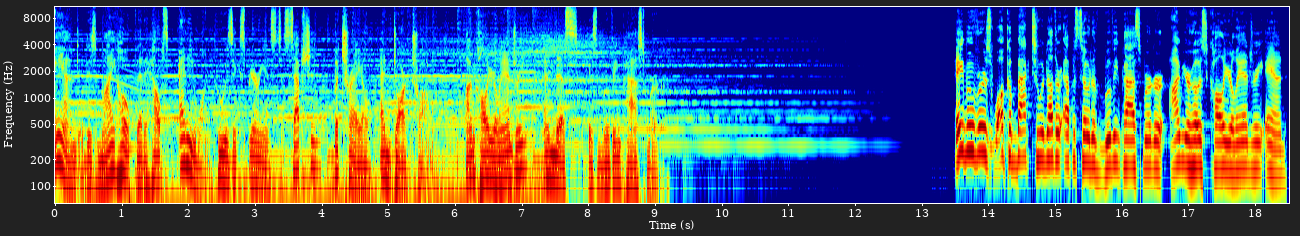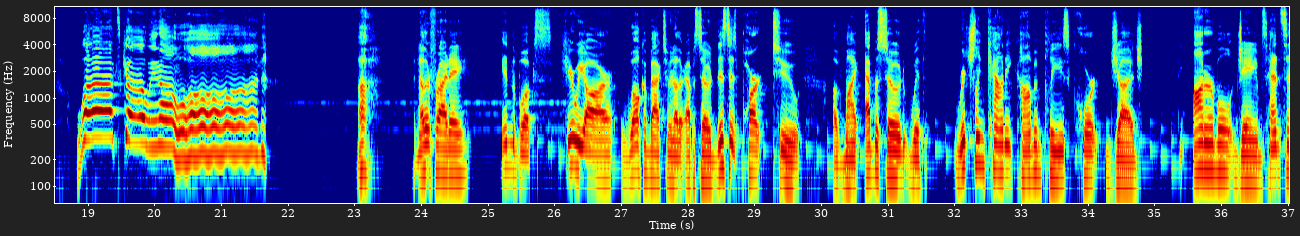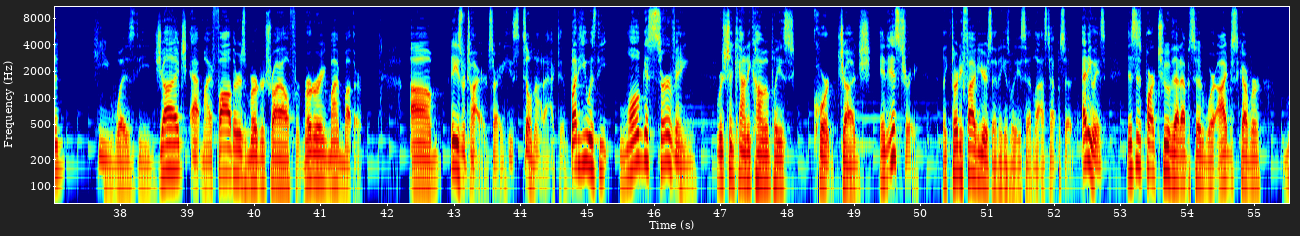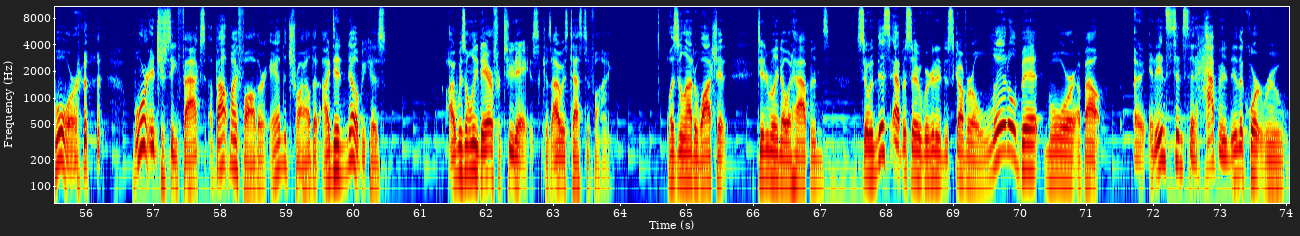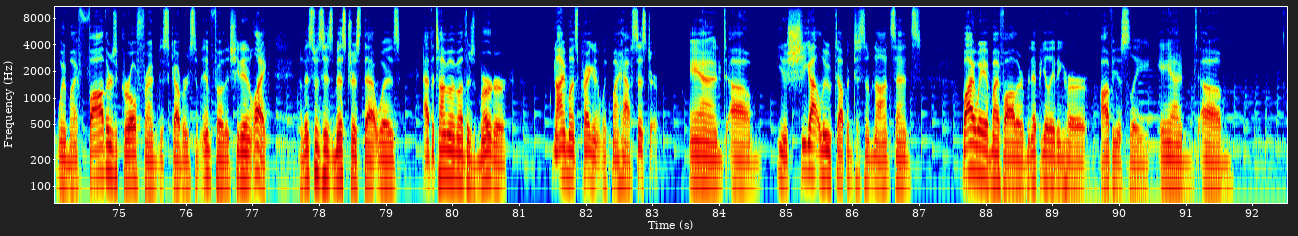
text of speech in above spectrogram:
and it is my hope that it helps anyone who has experienced deception, betrayal, and dark trauma. I'm Collier Landry, and this is Moving Past Murder. Hey, movers, welcome back to another episode of Moving Past Murder. I'm your host, Collier Landry, and what's going on? Ah, another Friday in the books. Here we are. Welcome back to another episode. This is part two of my episode with Richland County Common Pleas Court Judge, the Honorable James Henson. He was the judge at my father's murder trial for murdering my mother. Um, he's retired, sorry, he's still not active, but he was the longest serving Richland County Common Pleas Court judge in history. Like 35 years, I think is what he said last episode. Anyways, this is part two of that episode where I discover more, more interesting facts about my father and the trial that I didn't know because I was only there for two days because I was testifying. Wasn't allowed to watch it, didn't really know what happens. So, in this episode, we're going to discover a little bit more about uh, an instance that happened in the courtroom when my father's girlfriend discovered some info that she didn't like. Now, this was his mistress that was, at the time of my mother's murder, nine months pregnant with my half sister. And, um, you know, she got looped up into some nonsense by way of my father manipulating her, obviously. And um,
